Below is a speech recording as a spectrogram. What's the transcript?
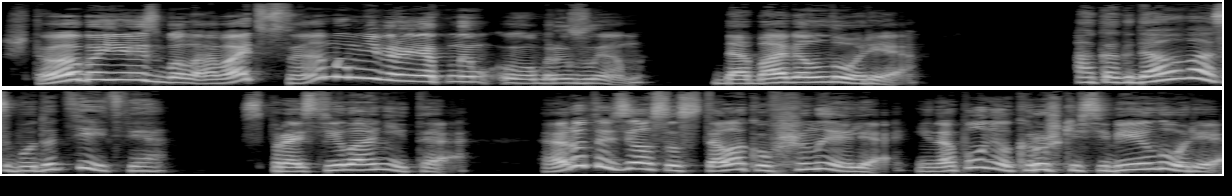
чтобы ее избаловать самым невероятным образом», — добавил Лори. «А когда у вас будут дети?» — спросила Анита. Рота взял со стола кувшинеля и наполнил кружки себе и Лори.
